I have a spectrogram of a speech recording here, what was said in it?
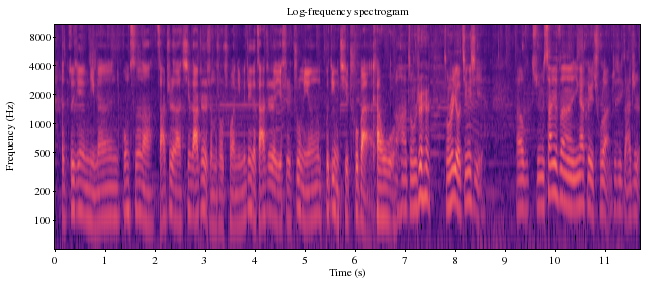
最近你们公司呢，杂志呢，新杂志什么时候出？你们这个杂志也是著名不定期出版刊物。啊，总是总是有惊喜。呃，准三月份应该可以出了这期杂志。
